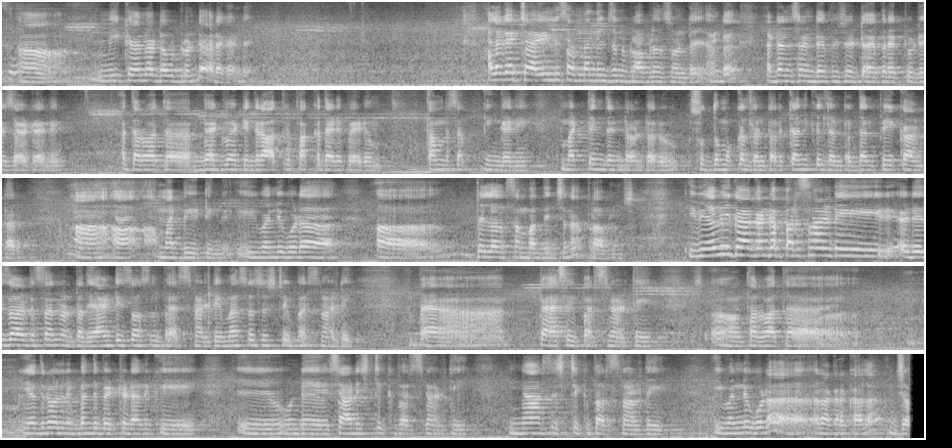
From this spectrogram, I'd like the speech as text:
మీకేమైనా డౌట్లు ఉంటే అడగండి. అలాగే చైల్డ్ సంబంధించిన ప్రాబ్లమ్స్ ఉంటాయి. అంటే attention deficit hyper active disorder అని ఆ తర్వాత బెడ్ వెట్టింగ్ రాత్రి పక్క తడిపేయడం తంబసప్ సప్కింగ్ అని మట్టిని తింటూ ఉంటారు శుద్ధ ముక్కలు తింటారు కనికలు తింటారు దాని పీక అంటారు. మడ్ ఈటింగ్ ఇవన్నీ కూడా పిల్లలకు సంబంధించిన ప్రాబ్లమ్స్ ఇవేమీ కాకుండా పర్సనాలిటీ డిజార్డర్స్ అని ఉంటుంది. Anti social personality masochistic personality passive personality తర్వాత ఎదురోళ్ళని ఇబ్బంది పెట్టడానికి ఈ ఉండే సాడిస్టిక్ పర్సనాలిటీ నార్సిస్టిక్ పర్సనాలిటీ ఇవన్నీ కూడా రకరకాల జబ్బులు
